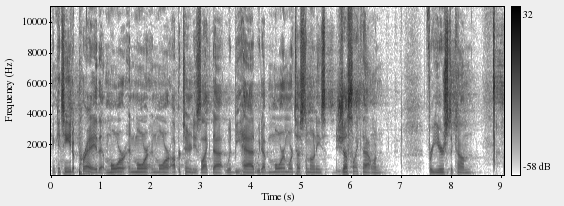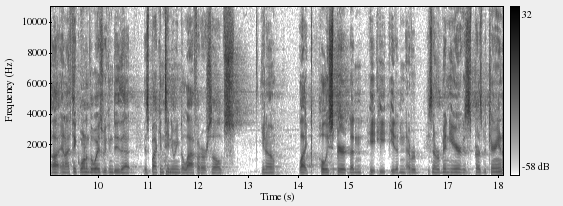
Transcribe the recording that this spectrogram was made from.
and continue to pray that more and more and more opportunities like that would be had. We'd have more and more testimonies just like that one for years to come. Uh, and I think one of the ways we can do that is by continuing to laugh at ourselves. You know, like Holy Spirit doesn't, he, he, he didn't ever, he's never been here because he's Presbyterian.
